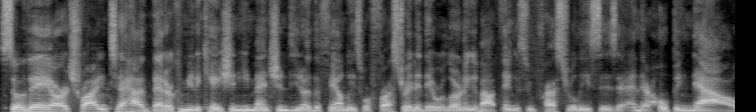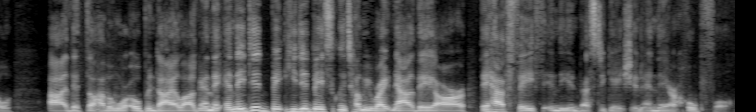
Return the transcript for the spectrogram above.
So they are trying to have better communication. He mentioned, you know, the families were frustrated. They were learning about things through press releases, and they're hoping now uh, that they'll have a more open dialogue. And they and they did. He did basically tell me right now they are they have faith in the investigation and they are hopeful.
